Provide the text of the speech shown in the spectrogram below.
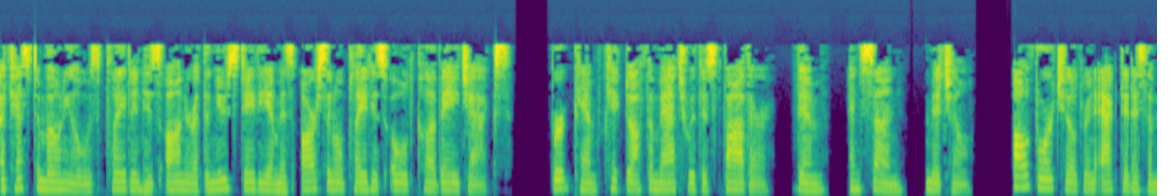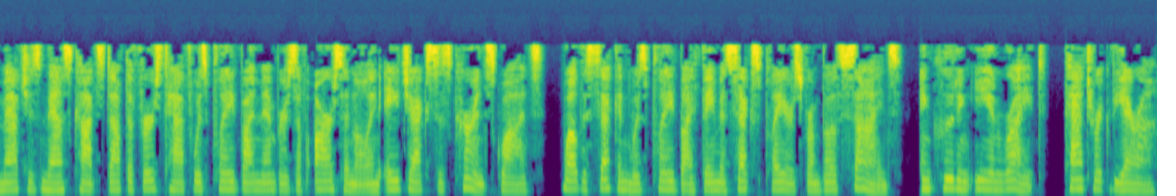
a testimonial was played in his honor at the new stadium as Arsenal played his old club Ajax. Bergkamp kicked off the match with his father, Wim, and son, Mitchell. All four children acted as the match's mascots. The first half was played by members of Arsenal and Ajax's current squads, while the second was played by famous ex-players from both sides, including Ian Wright, Patrick Vieira,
